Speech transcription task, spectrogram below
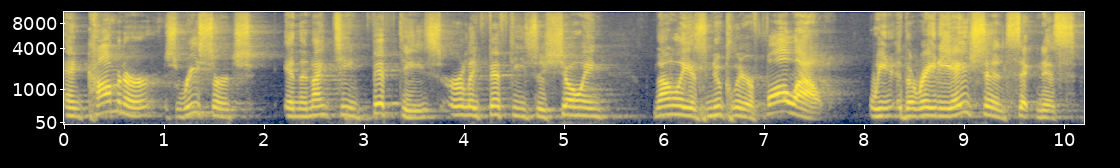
And Commoner's research in the 1950s, early 50s, is showing not only is nuclear fallout, we, the radiation sickness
